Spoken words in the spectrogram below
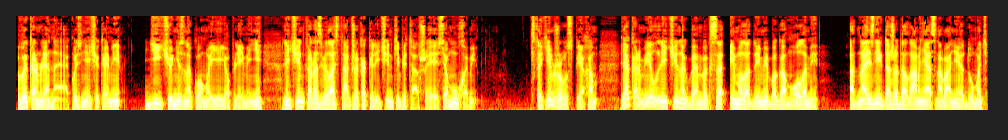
Выкормленная кузнечиками дичью незнакомой ее племени – личинка развелась так же, как и личинки, питавшиеся мухами. С таким же успехом я кормил личинок Бембекса и молодыми богомолами. Одна из них даже дала мне основание думать,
